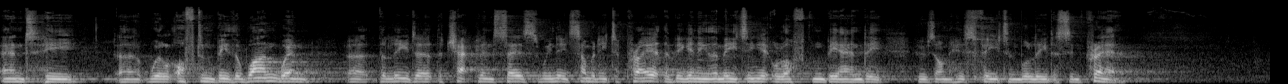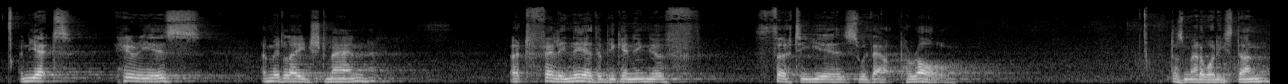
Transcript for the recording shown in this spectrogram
and he uh, will often be the one when uh, the leader, the chaplain, says we need somebody to pray at the beginning of the meeting. It will often be Andy who's on his feet and will lead us in prayer. And yet, here he is, a middle aged man, at fairly near the beginning of 30 years without parole. Doesn't matter what he's done,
